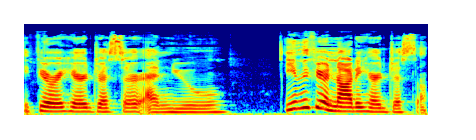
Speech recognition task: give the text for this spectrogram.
if you're a hairdresser and you even if you're not a hairdresser,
